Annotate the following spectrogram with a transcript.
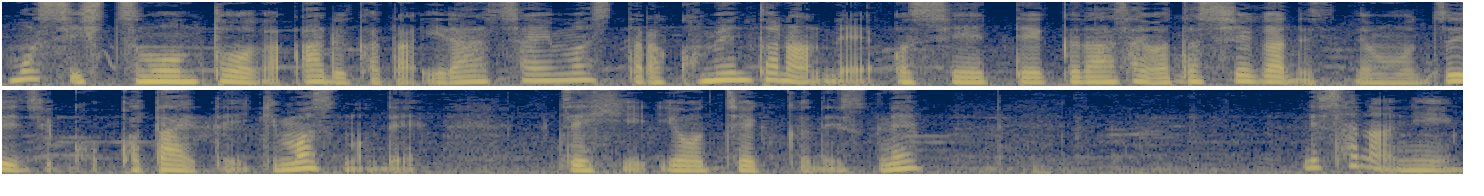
もし質問等がある方いらっしゃいましたらコメント欄で教えてください。私がですねもう随時答えていきますのでぜひ要チェックですね。でさらに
